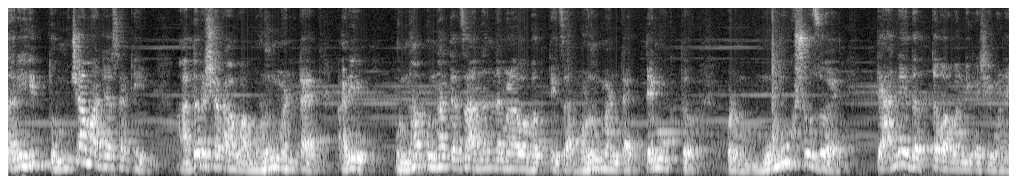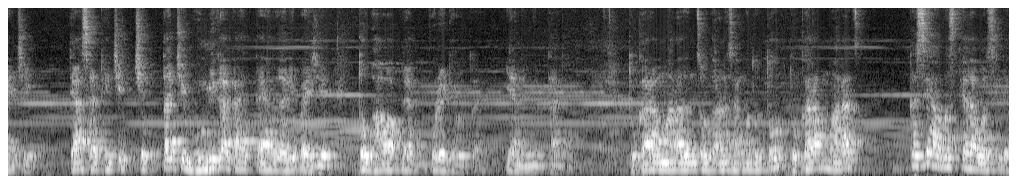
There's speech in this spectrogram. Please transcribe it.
तरीही तुमच्या माझ्यासाठी आदर्श राहावा म्हणून म्हणतायत. आणि पुन्हा पुन्हा त्याचा आनंद मिळावा भक्तीचा म्हणून म्हणतायत ते मुक्त. पण मुमुक्षू जो आहे त्याने दत्तबाबांनी कशी म्हणायची? त्यासाठीची चित्ताची भूमिका काय तयार झाली पाहिजे तो भाव आपल्या पुढे ठेवतोय या निमित्ताने. तुकाराम महाराजांचं उदाहरण सांगत होतो तुकाराम महाराज कसे अवस्थेला बसले?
